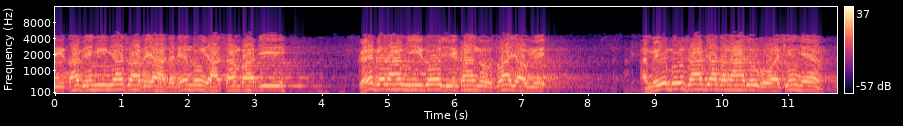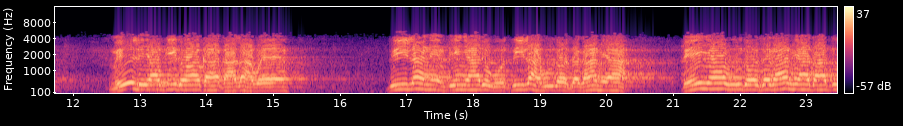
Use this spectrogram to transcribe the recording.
တိသဗ္ဗညုမြတ်စွာဘုရားတည်င်း300သံပါပြီကေကရာမြည်သောရေကန်းသို့သွားရောက်၍အမေပု္ပ္ပာပြတနာတို့ကိုအချင်းချင်းမေးလျောက်ပြီးသောအခါကာလဝယ်သီလနှင့်ပညာတို့ကိုသီလဟုသောစကားများပညာဟုသောစကားများသာသူ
